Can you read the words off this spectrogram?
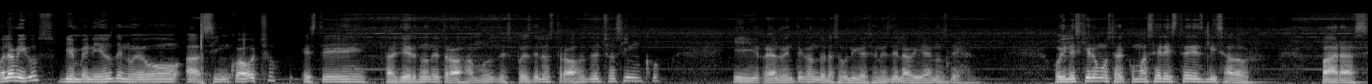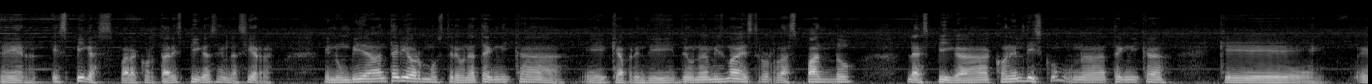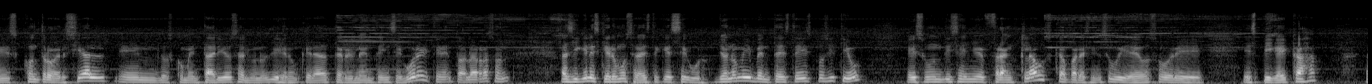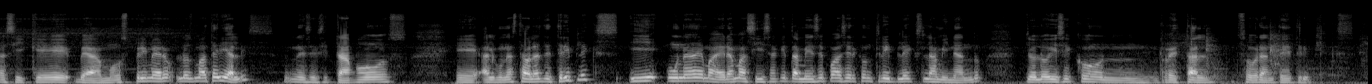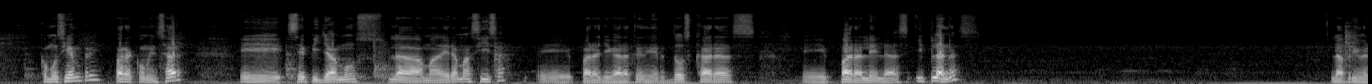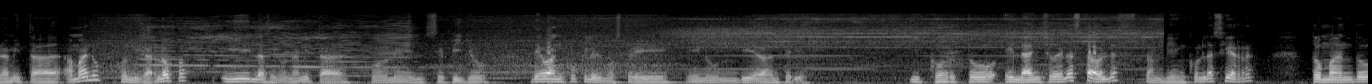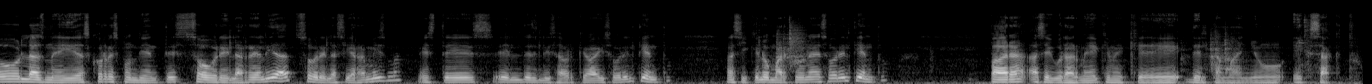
Hola amigos, bienvenidos de nuevo a 5 a 8, este taller donde trabajamos después de los trabajos de 8 a 5 y realmente cuando las obligaciones de la vida nos dejan. Hoy les quiero mostrar cómo hacer este deslizador para hacer espigas, para cortar espigas en la sierra. En un video anterior mostré una técnica eh, que aprendí de uno de mis maestros raspando la espiga con el disco, una técnica que es controversial. En los comentarios algunos dijeron que era terriblemente insegura y tienen toda la razón. Así que les quiero mostrar este que es seguro. Yo no me inventé este dispositivo. Es un diseño de Frank Klaus que aparece en su video sobre espiga y caja. Así que veamos primero los materiales. Necesitamos eh, algunas tablas de triplex y una de madera maciza que también se puede hacer con triplex laminando. Yo lo hice con retal sobrante de triplex. Como siempre, para comenzar, eh, cepillamos la madera maciza eh, para llegar a tener dos caras eh, paralelas y planas. La primera mitad a mano con mi garlopa y la segunda mitad con el cepillo de banco que les mostré en un video anterior. Y corto el ancho de las tablas también con la sierra tomando las medidas correspondientes sobre la realidad, sobre la sierra misma. Este es el deslizador que va ahí sobre el tiento, así que lo marco una vez sobre el tiento para asegurarme de que me quede del tamaño exacto.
